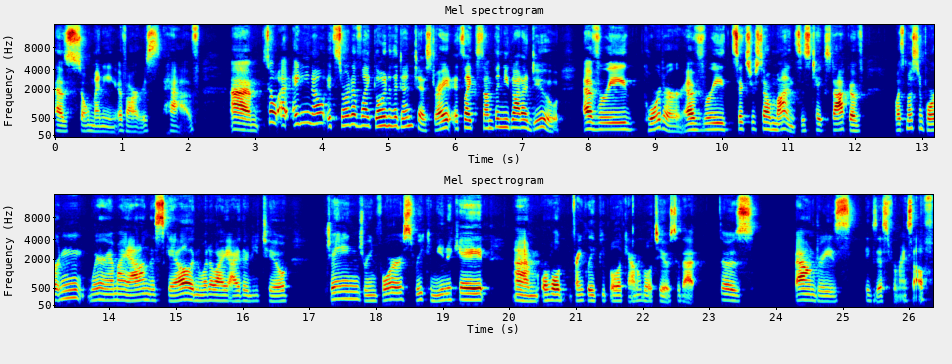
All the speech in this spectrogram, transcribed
as so many of ours have. Um, so I, I, you know, it's sort of like going to the dentist, right? It's like something you got to do every quarter, every six or so months is take stock of what's most important, where am I at on this scale, and what do I either need to change, reinforce, recommunicate, um, or hold, frankly, people accountable to so that those boundaries exist for myself.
